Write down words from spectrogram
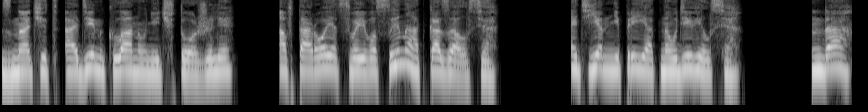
Значит, один клан уничтожили, а второй от своего сына отказался. Этьен неприятно удивился. Да,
